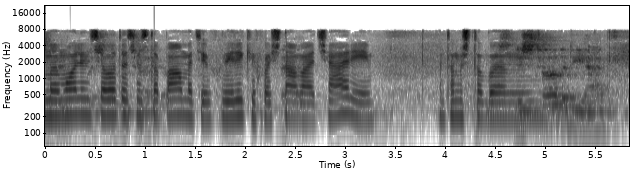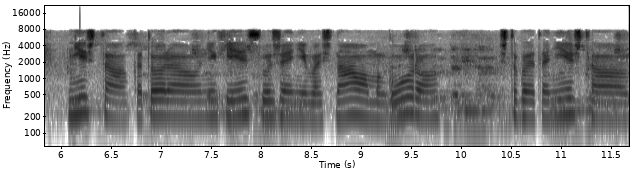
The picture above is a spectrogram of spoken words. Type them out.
Мы молимся лотосным стопам этих великих Вайшнава Ачарий, о том, чтобы нечто, которое у них есть в служении Вайшнавам и Гуру, чтобы это нечто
